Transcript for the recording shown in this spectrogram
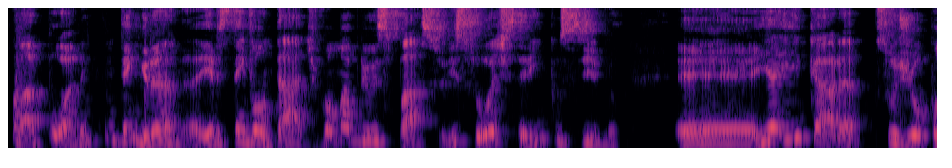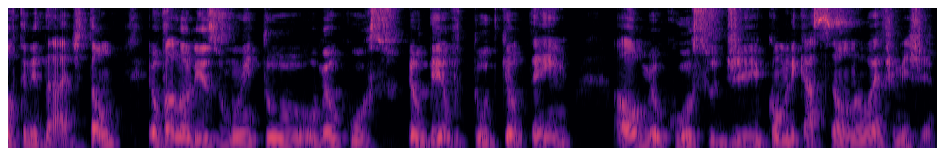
Falaram, pô, não tem grana, eles têm vontade, vamos abrir o espaço. Isso hoje seria impossível. É, e aí, cara, surgiu a oportunidade. Então, eu valorizo muito o meu curso. Eu devo tudo que eu tenho ao meu curso de comunicação na UFMG.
